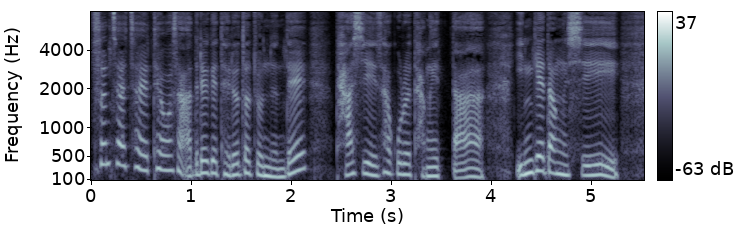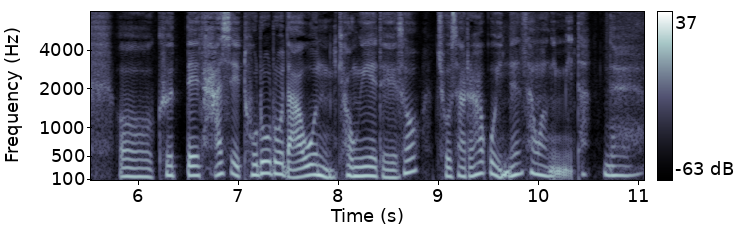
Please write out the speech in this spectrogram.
순찰차에 태워서 아들에게 데려다 줬는데 다시 사고를 당했다. 인계 당시 어 그때 다시 도로로 나온 경위에 대해서 조사를 하고 있는 상황입니다. 네.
